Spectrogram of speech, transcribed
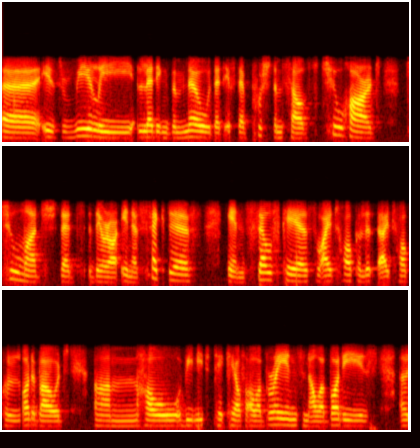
Uh, is really letting them know that if they push themselves too hard, too much, that they are ineffective in self care. So I talk a I talk a lot about um, how we need to take care of our brains and our bodies uh,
